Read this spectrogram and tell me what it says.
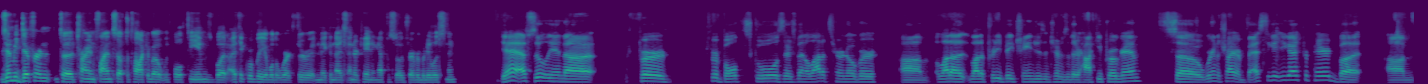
it's gonna be different to try and find stuff to talk about with both teams, but I think we'll be able to work through it and make a nice, entertaining episode for everybody listening. Yeah, absolutely. And uh, for for both schools, there's been a lot of turnover um, a lot of a lot of pretty big changes in terms of their hockey program. So we're gonna try our best to get you guys prepared, but um,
